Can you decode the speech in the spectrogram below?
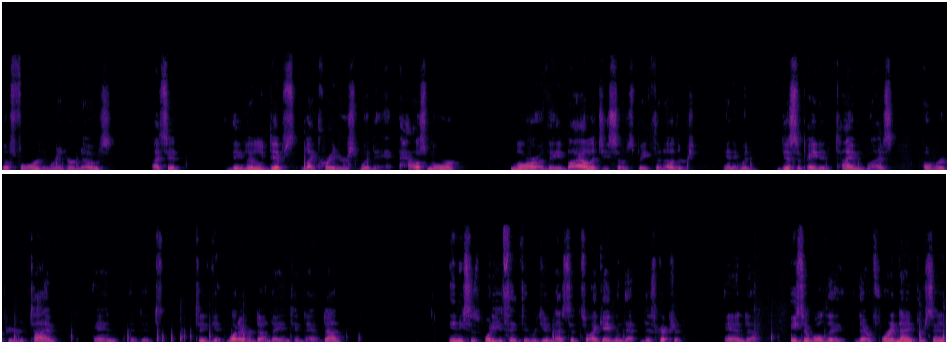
those four that were in her nose, I said the little dips like craters would house more more of the biology, so to speak, than others, and it would dissipate it time-wise over a period of time, and uh, to get whatever done they intend to have done. And he says, "What do you think they were using?" I said, "So I gave him that description," and uh, he said, "Well, they they're 49%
